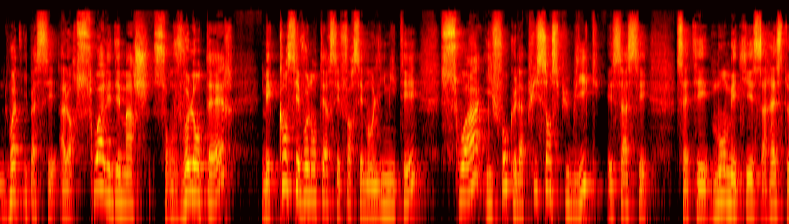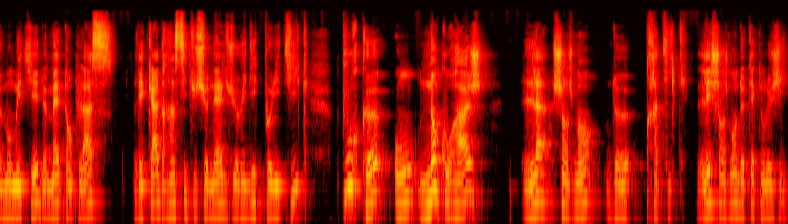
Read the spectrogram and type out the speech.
doit y passer. Alors, soit les démarches sont volontaires, mais quand c'est volontaire, c'est forcément limité, soit il faut que la puissance publique, et ça, c'est, ça mon métier, ça reste mon métier, de mettre en place les cadres institutionnels, juridiques, politiques, pour que on encourage le changement de pratique, les changements de technologie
